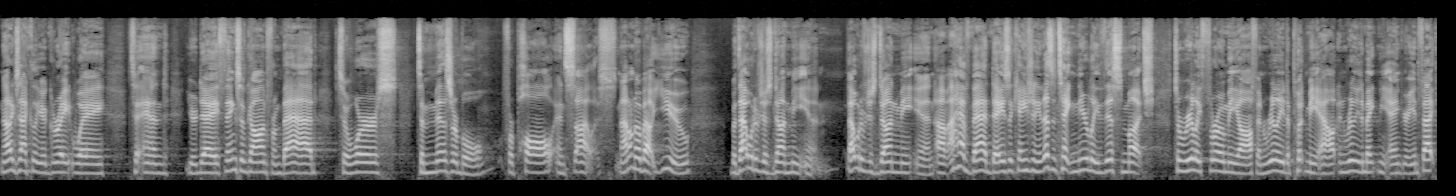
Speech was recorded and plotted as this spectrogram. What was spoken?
Not exactly a great way to end your day. Things have gone from bad to worse to miserable for Paul and Silas. Now, I don't know about you, but that would have just done me in. That would have just done me in. Um, I have bad days occasionally. It doesn't take nearly this much to really throw me off and really to put me out and really to make me angry. In fact,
